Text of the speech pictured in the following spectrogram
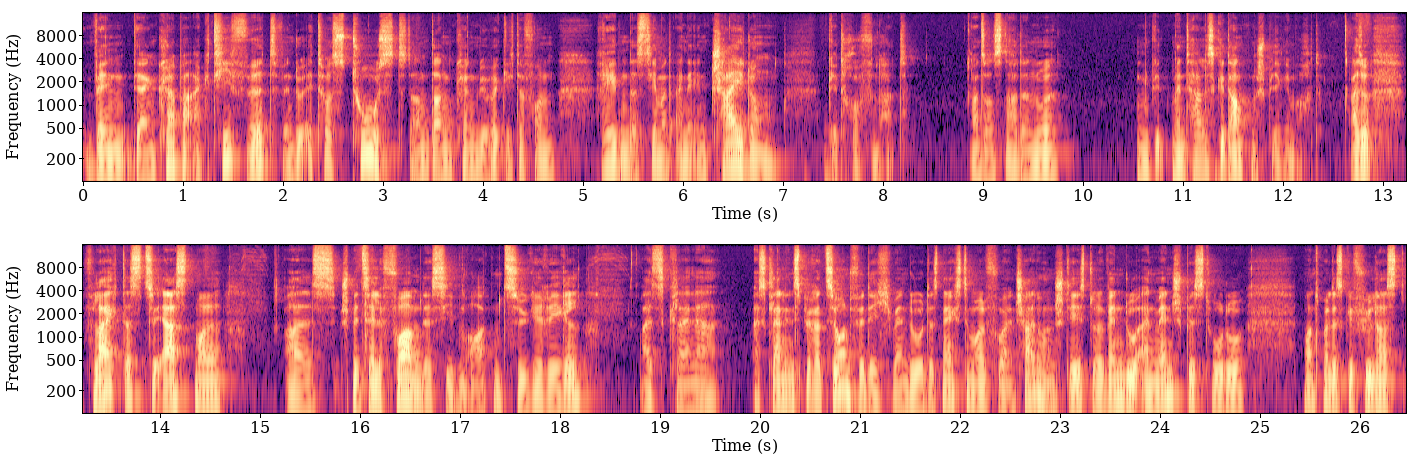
wenn dein Körper aktiv wird, wenn du etwas tust, dann, dann können wir wirklich davon reden, dass jemand eine Entscheidung getroffen hat. Ansonsten hat er nur ein mentales Gedankenspiel gemacht. Also vielleicht das zuerst mal als spezielle Form der sieben Atemzüge-Regel, als, als kleine Inspiration für dich, wenn du das nächste Mal vor Entscheidungen stehst oder wenn du ein Mensch bist, wo du manchmal das Gefühl hast,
